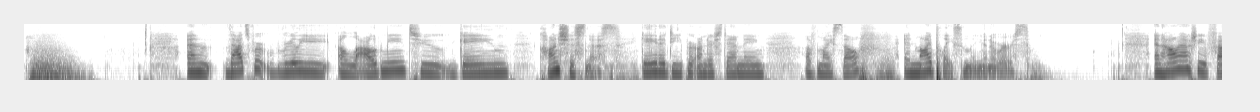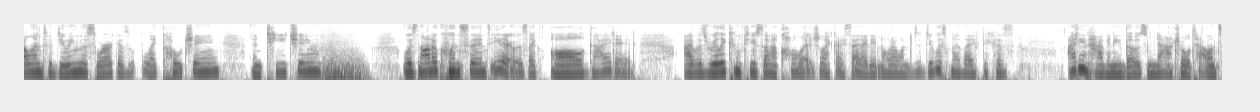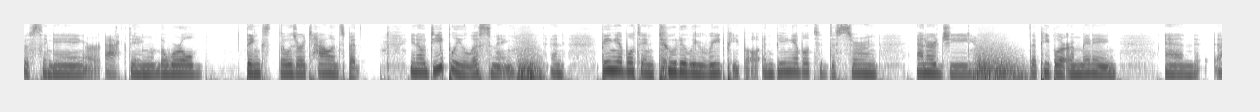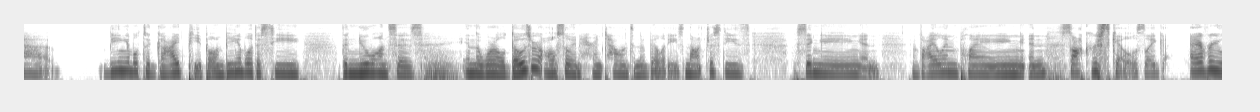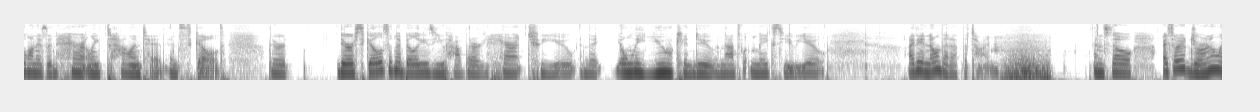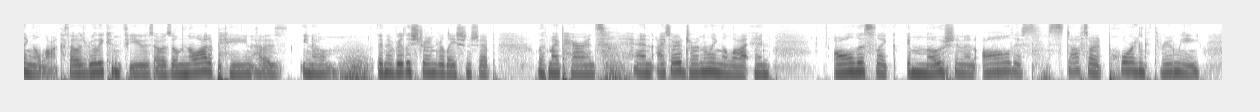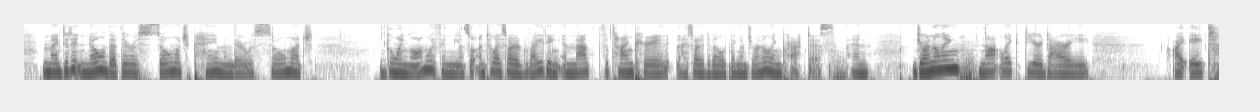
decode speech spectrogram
And that's what really allowed me to gain consciousness, gain a deeper understanding of myself and my place in the universe. And how I actually fell into doing this work as like coaching and teaching was not a coincidence either. It was like all guided. I was really confused out of college. Like I said, I didn't know what I wanted to do with my life because I didn't have any of those natural talents of singing or acting. The world thinks those are talents, but you know, deeply listening and being able to intuitively read people and being able to discern energy that people are emitting and uh, being able to guide people and being able to see the nuances in the world, those are also inherent talents and abilities, not just these singing and violin playing and soccer skills. Like everyone is inherently talented and skilled. There are there are skills and abilities you have that are inherent to you and that only you can do, and that's what makes you you. I didn't know that at the time. And so I started journaling a lot because I was really confused. I was in a lot of pain. I was, you know, in a really strained relationship with my parents. And I started journaling a lot. And all this like emotion and all this stuff started pouring through me. And I didn't know that there was so much pain and there was so much going on within me. And so until I started writing, and that's the time period I started developing a journaling practice. And journaling, not like Dear Diary, I ate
